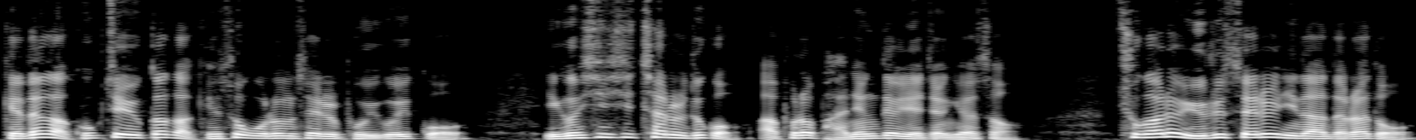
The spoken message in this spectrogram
게다가 국제유가가 계속 오름세를 보이고 있고 이것이 시차를 두고 앞으로 반영될 예정이어서 추가로 유류세를 인하하더라도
